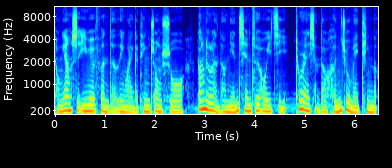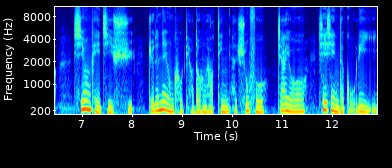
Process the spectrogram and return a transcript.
同样是一月份的另外一个听众说，刚浏览到年前最后一集，突然想到很久没听了，希望可以继续，觉得内容口条都很好听，很舒服，加油哦！谢谢你的鼓励，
